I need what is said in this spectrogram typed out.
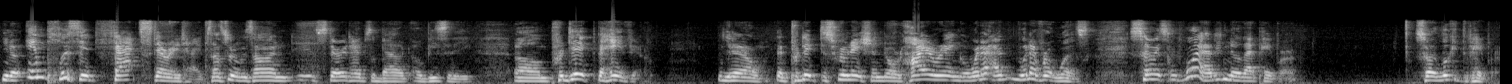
you know, implicit fat stereotypes, that's what it was on, stereotypes about obesity, um, predict behavior. You know, and predict discrimination or hiring or whatever, whatever it was. So it's like, why? I didn't know that paper. So I look at the paper.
